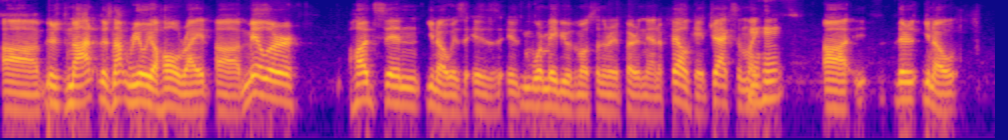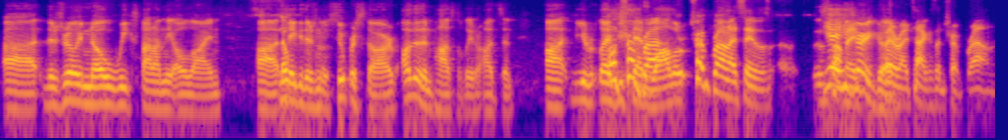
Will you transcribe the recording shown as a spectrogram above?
Uh, there's not there's not really a hole, right? Uh, Miller, Hudson, you know, is is is more maybe the most underrated player in the NFL. Gabe Jackson, like Mhm. uh, there, you know, uh, there's really no weak spot on the O line. Uh, Nope. Maybe there's no superstar other than possibly Hudson. Uh, you, as Well, you Trent said, Brown, Waller. Trent Brown, I'd say, is, is Yeah, he's very good. better right tackle than Trent Brown.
